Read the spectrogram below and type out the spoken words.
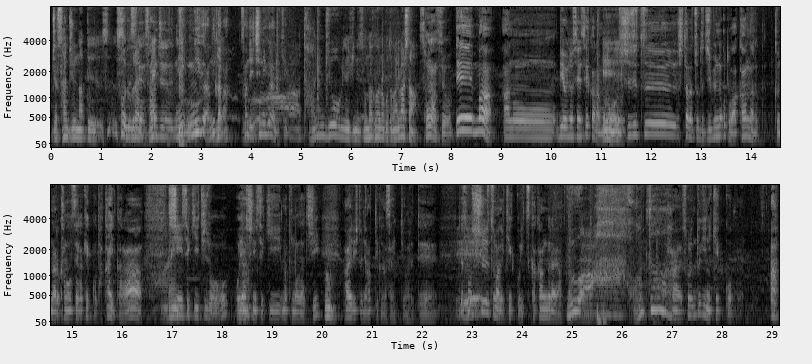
じゃあ30になってすぐぐらいですね。ですね32ぐらい2かな？312ぐらいの時。誕生日の日にそんなふうなことがありました。そうなんですよ。でまああのー、病院の先生からも、手術したらちょっと自分のこと分かんなくなる可能性が結構高いから、はい、親戚一同親親戚、うん、まあ、友達、うん、会える人に会ってくださいって言われてでその手術まで結構5日間ぐらいあったんで。うわ本当？はい。それの時に結構あ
